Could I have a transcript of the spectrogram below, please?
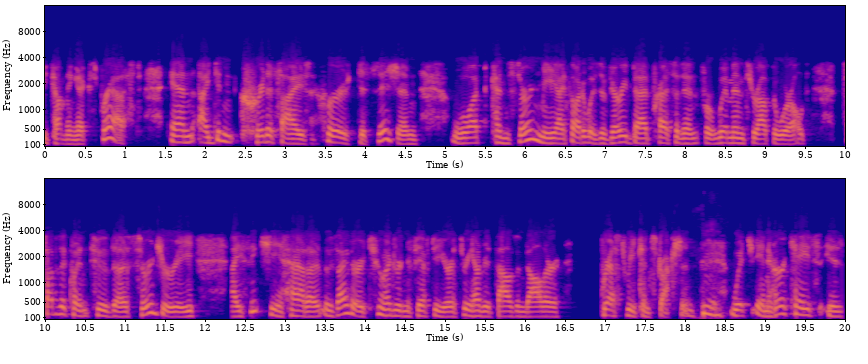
becoming expressed. And I didn't criticize her decision. What concerned me, I thought it was a very bad precedent for women throughout the world. Subsequent to the surgery, I think she had a, it was either a 250 or $300,000 breast reconstruction, hmm. which in her case is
